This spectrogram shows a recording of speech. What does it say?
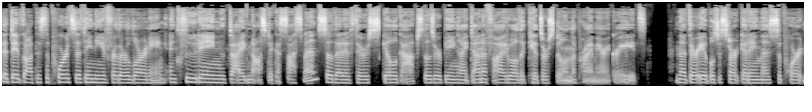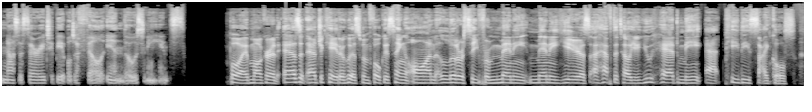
that they've got the supports that they need for their learning, including diagnostic assessments, so that if there's skill gaps, those are being identified while the kids are still in the primary grades, and that they're able to start getting the support necessary to be able to fill in those needs. Boy, Margaret, as an educator who has been focusing on literacy for many, many years, I have to tell you, you had me at PD cycles.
